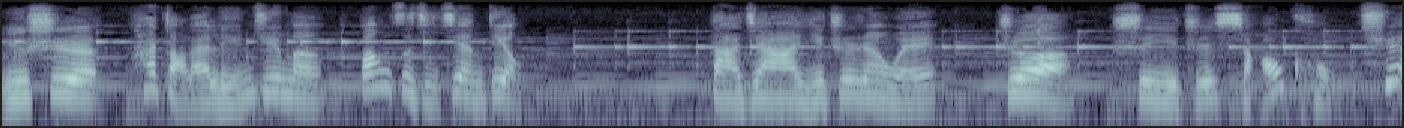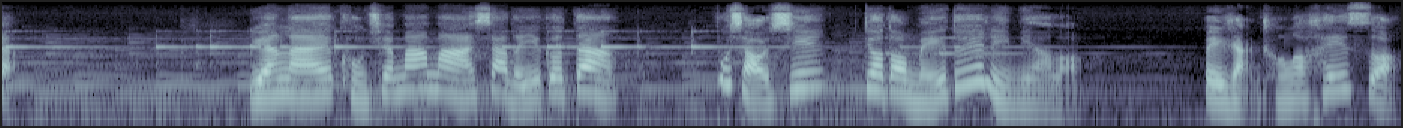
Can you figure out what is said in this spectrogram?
于是她找来邻居们帮自己鉴定，大家一致认为这是一只小孔雀。原来孔雀妈妈下的一个蛋，不小心掉到煤堆里面了，被染成了黑色。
